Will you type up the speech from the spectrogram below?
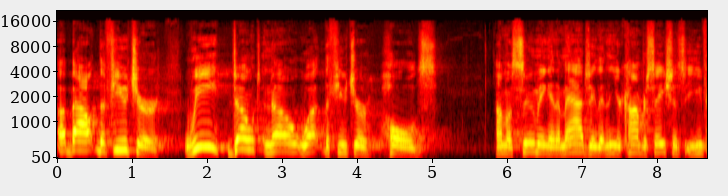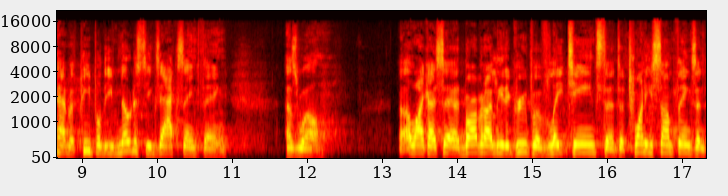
about the future. We don't know what the future holds. I'm assuming and imagining that in your conversations that you've had with people that you've noticed the exact same thing as well. Uh, like I said, Barb and I lead a group of late teens to, 20 somethings, and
